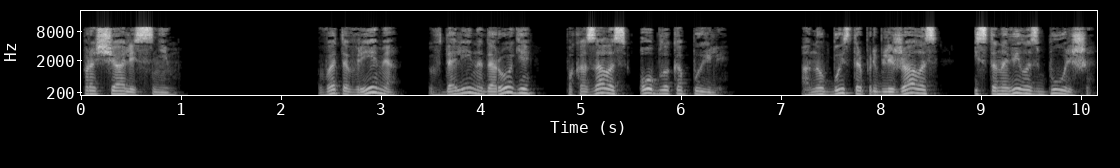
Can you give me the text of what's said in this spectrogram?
прощались с ним. В это время вдали на дороге показалось облако пыли. Оно быстро приближалось и становилось больше.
